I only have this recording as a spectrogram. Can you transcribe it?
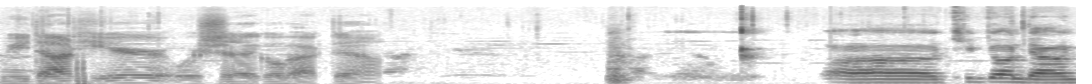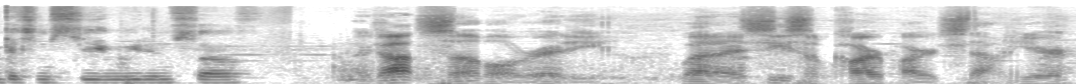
me down here or should I go back down? Uh, keep going down, get some seaweed and stuff. I got some already, but I see some car parts down here.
